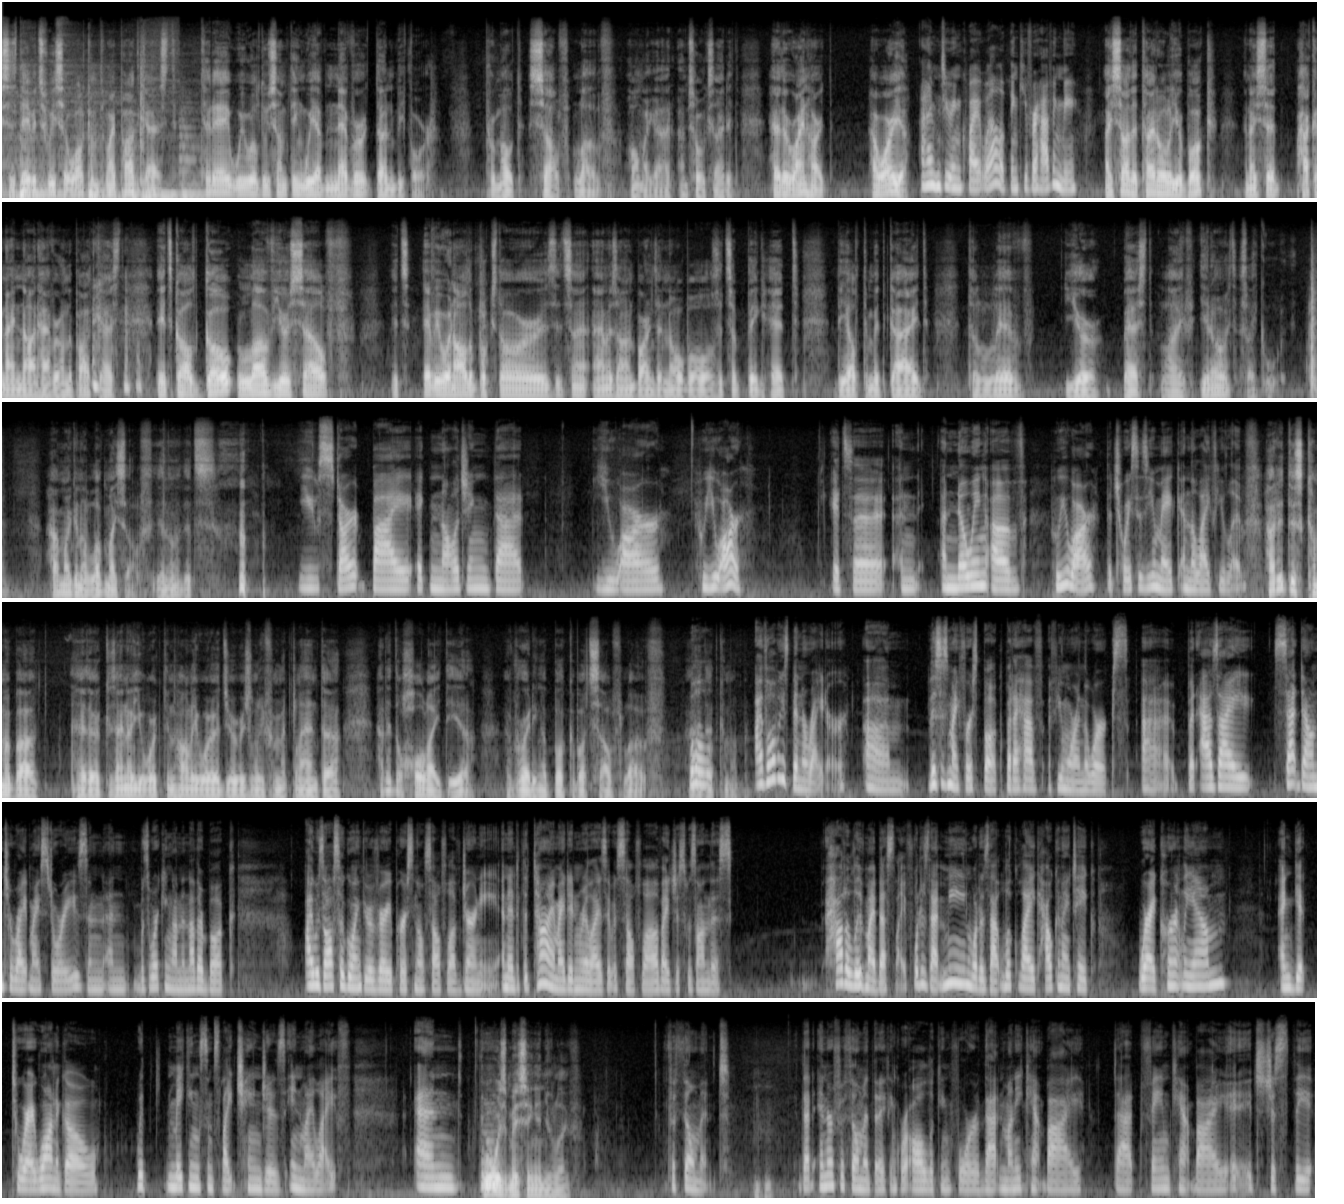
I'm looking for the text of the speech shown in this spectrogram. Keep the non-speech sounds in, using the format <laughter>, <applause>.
This is David Suissa. Welcome to my podcast. Today we will do something we have never done before promote self love. Oh my God, I'm so excited. Heather Reinhardt, how are you? I'm doing quite well. Thank you for having me. I saw the title of your book and I said, how can I not have her on the podcast? <laughs> it's called Go Love Yourself. It's everywhere in all the bookstores. It's on Amazon, Barnes and Nobles. It's a big hit. The ultimate guide to live your best life. You know, it's like, how am I going to love myself? You know, that's. <laughs> you start by acknowledging that you are who you are. It's a an, a knowing of who you are, the choices you make, and the life you live. How did this come about, Heather? Because I know you worked in Hollywood. You're originally from Atlanta. How did the whole idea of writing a book about self love? How well, did that come up? I've always been a writer. Um, this is my first book, but I have a few more in the works. Uh, but as I sat down to write my stories and, and was working on another book, I was also going through a very personal self love journey. And at the time, I didn't realize it was self love. I just was on this how to live my best life. What does that mean? What does that look like? How can I take where I currently am and get to where I want to go with making some slight changes in my life? And what was missing in your life? Fulfillment. Mm-hmm. That inner fulfillment that I think we're all looking for, that money can't buy, that fame can't buy. It's just the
